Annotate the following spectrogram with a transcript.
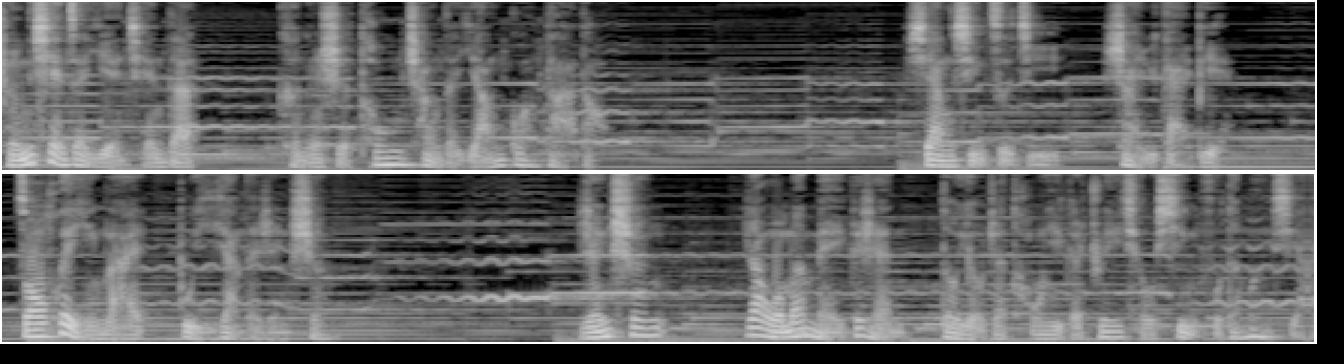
呈现在眼前的，可能是通畅的阳光大道。相信自己，善于改变，总会迎来不一样的人生。人生，让我们每个人都有着同一个追求幸福的梦想。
